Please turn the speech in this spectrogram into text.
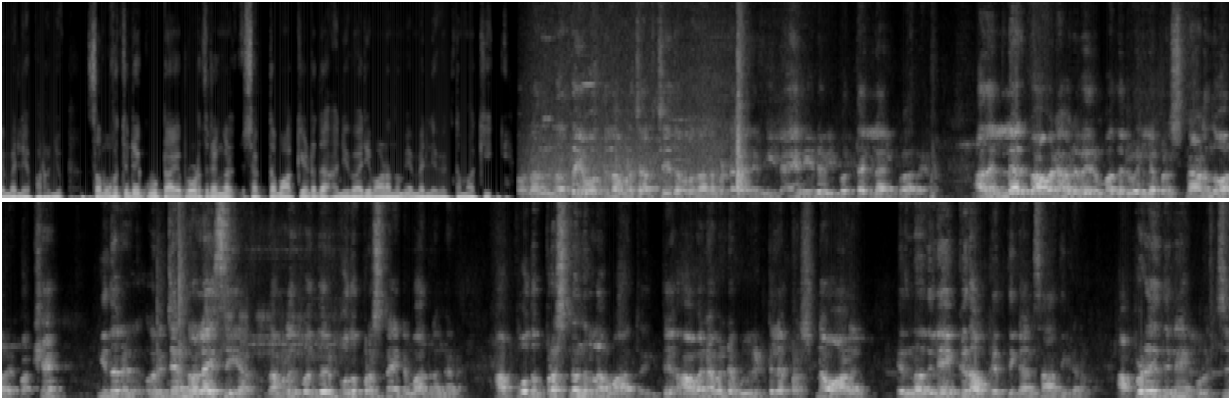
എം എൽ എ പറഞ്ഞു. സമൂഹത്തിന്റെ കൂട്ടായ പ്രവർത്തനങ്ങൾ ശക്തമാക്കേണ്ടത് അനിവാര്യമാണെന്നും എം എൽ എ വ്യക്തമാക്കി. ഇന്നത്തെ യോഗത്തിൽ നമ്മൾ ചർച്ച ചെയ്ത പ്രധാനപ്പെട്ട കാര്യം ഈ ലഹരിയുടെ വിപത്ത് എല്ലാവർക്കും അറിയാം. അതെല്ലാവർക്കും അവനവന് വരുമ്പോൾ അതൊരു വലിയ പ്രശ്നമാണെന്ന് പറയാം. പക്ഷേ ഇതൊരു ഒരു ജനറലൈസ് ചെയ്യാം. നമ്മളിപ്പോൾ ഇതൊരു പൊതു പ്രശ്നമായിട്ട് മാത്രം കാണാം ആ പൊതു പ്രശ്നം എന്നുള്ള മാറ്റിയിട്ട് അവനവന്റെ വീട്ടിലെ പ്രശ്നമാണ് എന്നതിലേക്ക് നമുക്ക് എത്തിക്കാൻ സാധിക്കണം. അപ്പോഴേ ഇതിനെ കുറിച്ച്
